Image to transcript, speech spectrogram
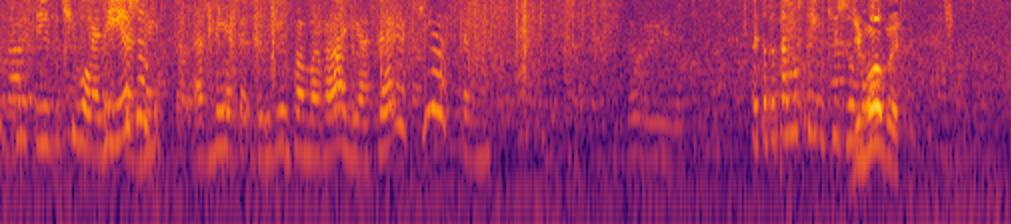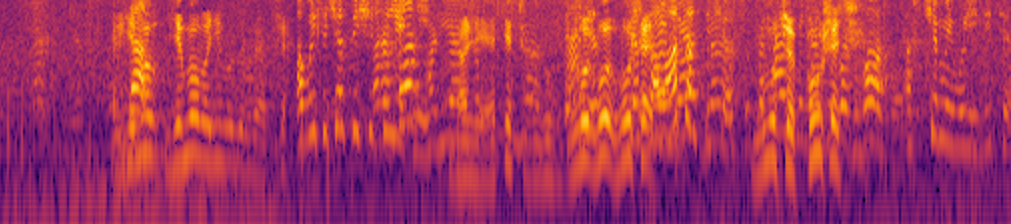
В смысле, из-за чего? Приезжим? Одни, одни это другим помогали, а там. Это потому что им тяжело. Зимовы. Зимов, зимовы не буду брать. Всё. А вы сейчас ищете летний? На лете. Это Лу- для, лу- для Лучше, салата сейчас? лучше кушать. А с чем вы его едите?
